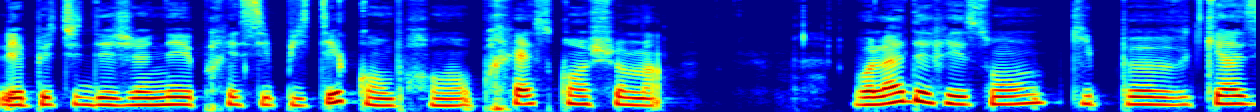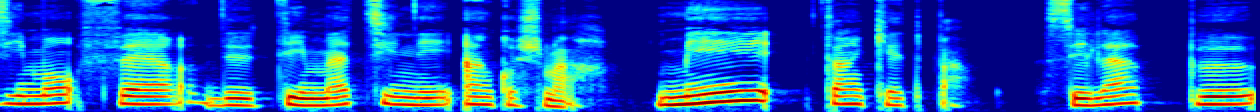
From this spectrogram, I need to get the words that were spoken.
Les petits déjeuners précipités qu'on prend presque en chemin. Voilà des raisons qui peuvent quasiment faire de tes matinées un cauchemar. Mais t'inquiète pas, cela peut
